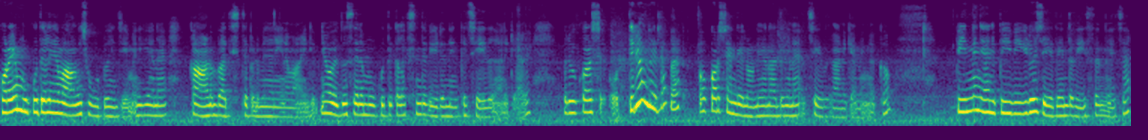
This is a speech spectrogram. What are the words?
കുറേ മൂക്കുത്തികൾ ഞാൻ വാങ്ങിച്ചു കൂട്ടുകയും ചെയ്യും. എനിക്കിങ്ങനെ കാണുമ്പോൾ അത് ഇഷ്ടപ്പെടുമ്പോൾ ഞാൻ ഇങ്ങനെ വാങ്ങിക്കും. ഞാൻ ഒരു ദിവസം എന്റെ മൂക്കുത്തി കളക്ഷന്റെ വീഡിയോ നിങ്ങൾക്ക് ചെയ്ത് കാണിക്കാവേ. ഒരു കുറച്ച് ഒത്തിരി ഒന്നുമില്ല ബട്ട് കുറച്ച് എന്റെ കയ്യിലുണ്ട്. ഞാൻ അതിങ്ങനെ ചെയ്ത് കാണിക്കാം നിങ്ങൾക്ക്. പിന്നെ ഞാനിപ്പോൾ ഈ വീഡിയോ ചെയ്തതിന്റെ റീസൺ എന്ന് വെച്ചാൽ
